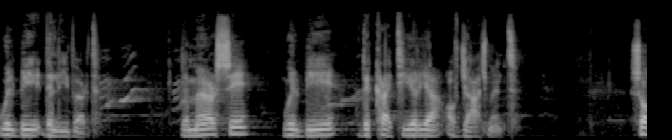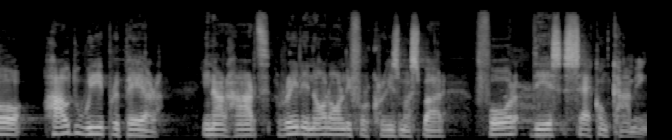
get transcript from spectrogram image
will be delivered. The mercy will be the criteria of judgment. So, how do we prepare in our hearts, really not only for Christmas, but for this second coming?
